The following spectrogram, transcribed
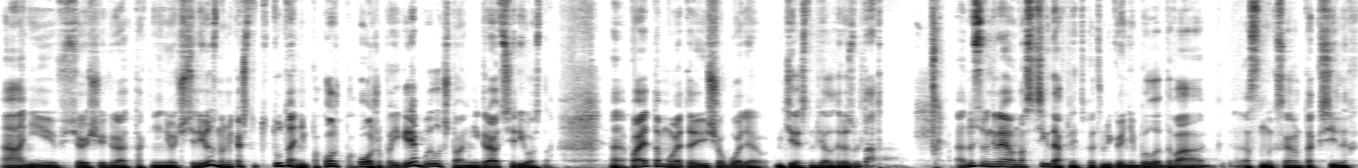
а они все еще играют так не, не очень серьезно, но мне кажется, тут, тут они похоже, похоже по игре было, что они играют серьезно. Э, поэтому это еще более интересно делает результат. Э, ну, собственно говоря, у нас всегда, в принципе, в этом регионе было два основных, скажем так, сильных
